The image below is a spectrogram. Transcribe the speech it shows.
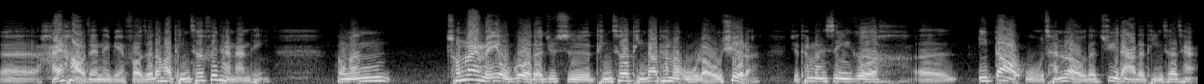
呃还好在那边，否则的话停车非常难停。我们从来没有过的就是停车停到他们五楼去了，就他们是一个呃一到五层楼的巨大的停车场，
